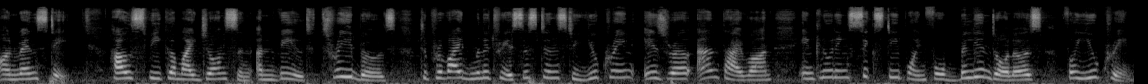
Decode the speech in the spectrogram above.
On Wednesday, House Speaker Mike Johnson unveiled three bills to provide military assistance to Ukraine, Israel and Taiwan, including $60.4 billion for Ukraine.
